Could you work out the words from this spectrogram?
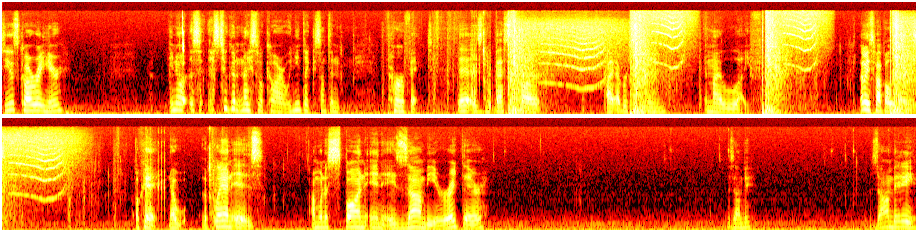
See this car right here? You know, that's, that's too good, nice of a car. We need, like, something perfect. That is the best car I ever seen in my life. Let me swap all the tires. Okay, now the plan is I'm gonna spawn in a zombie right there. Zombie. Zombie.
